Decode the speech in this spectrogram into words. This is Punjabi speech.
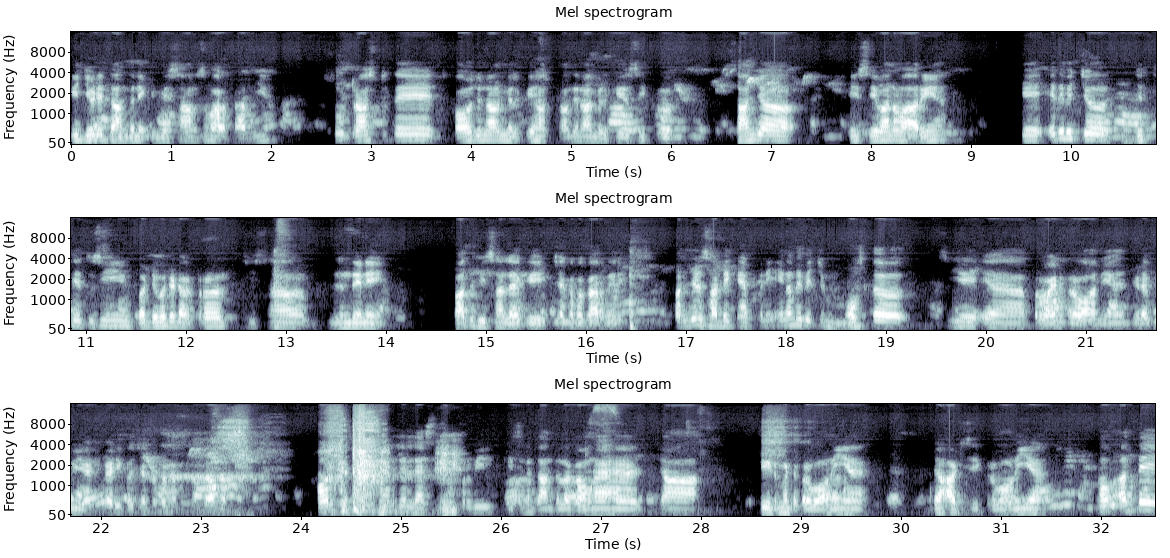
ਕਿ ਜਿਹੜੇ ਦੰਦ ਨੇ ਕਿਵੇਂ ਸਾਂਭ ਸੰਭਾਲ ਕਰਨੀਆਂ ਸੋ ਟਰਸਟ ਤੇ ਫੌਜ ਨਾਲ ਮਿਲ ਕੇ, ਹਸਪਤਾਲ ਦੇ ਨਾਲ ਮਿਲ ਕੇ ਅਸੀਂ ਇੱਕ ਸਾਂਝਾ ਇਹ ਸੇਵਾ ਨਿਭਾ ਰਹੇ ਹਾਂ ਕਿ ਇਹਦੇ ਵਿੱਚ ਜਿੱਥੇ ਤੁਸੀਂ ਵੱਡੇ ਵੱਡੇ ਡਾਕਟਰ ਫੀਸਾਂ ਲੈਂਦੇ ਨੇ, ਵੱਧ ਫੀਸਾਂ ਲੈ ਕੇ ਚੈੱਕਅਪ ਕਰਦੇ ਨੇ, ਪਰ ਜਿਹੜੇ ਸਾਡੇ ਕੈਂਪ ਨੇ, ਇਹਨਾਂ ਦੇ ਵਿੱਚ ਮੁਫਤ ਅਸੀਂ ਇਹ ਪ੍ਰੋਵਾਈਡ ਕਰਵਾਉਂਦੇ ਆ ਜਿਹੜਾ ਕੋਈ ਮੈਡੀਕਲ ਚੈੱਕਅਪ ਕਰਨਾ ਚਾਹੁੰਦਾ ਹੁੰਦਾ ਔਰ ਪੇਸ਼ੈਂਟ ਦੇ ਲੈਸ ਦੇ ਉੱਪਰ ਵੀ ਕਿਸੇ ਨੇ ਦੰਦ ਲਗਾਉਣਾ ਹੈ ਜਾਂ ਟ੍ਰੀਟਮੈਂਟ ਕਰਵਾਉਣੀ ਹੈ ਜਾਂ ਆਰਟੀਸੀ ਕਰਵਾਉਣੀ ਹੈ। ਤਾਂ ਅੱਧੇ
